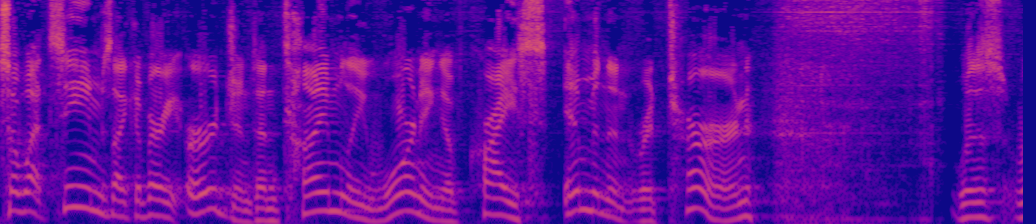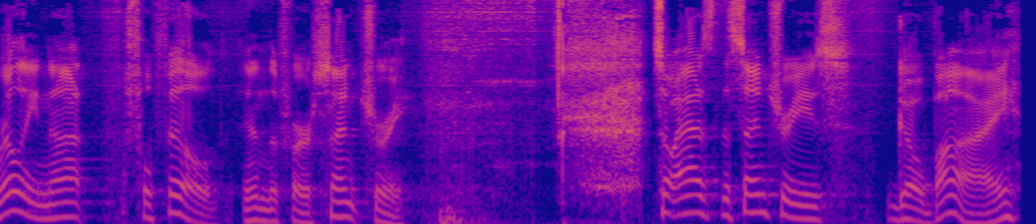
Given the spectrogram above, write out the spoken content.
So, what seems like a very urgent and timely warning of Christ's imminent return was really not fulfilled in the first century. So, as the centuries go by,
